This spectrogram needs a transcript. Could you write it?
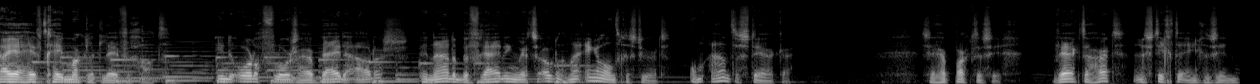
Gaia heeft geen makkelijk leven gehad. In de oorlog verloor ze haar beide ouders en na de bevrijding werd ze ook nog naar Engeland gestuurd om aan te sterken. Ze herpakte zich, werkte hard en stichtte een gezin.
